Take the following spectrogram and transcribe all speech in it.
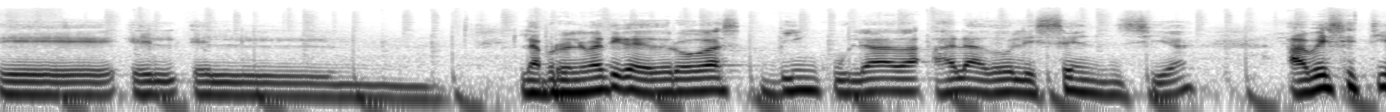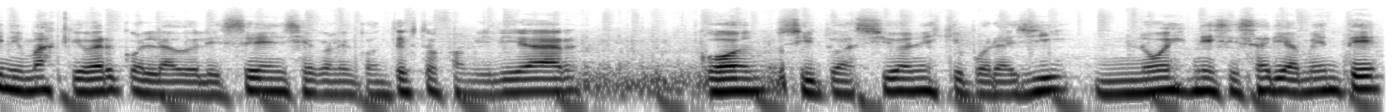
eh, la problemática de drogas vinculada a la adolescencia a veces tiene más que ver con la adolescencia, con el contexto familiar, con situaciones que por allí no es necesariamente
